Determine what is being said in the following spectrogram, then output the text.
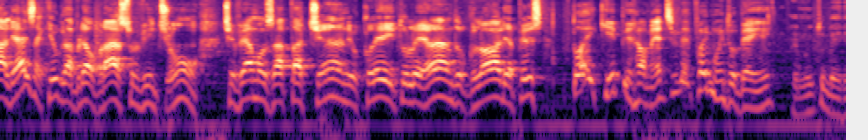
aliás, aqui o Gabriel Braço 21. Tivemos a Tatiane, o Cleito, o Leandro, Glória Pires. Tua equipe realmente foi muito bem, hein? Foi muito bem.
